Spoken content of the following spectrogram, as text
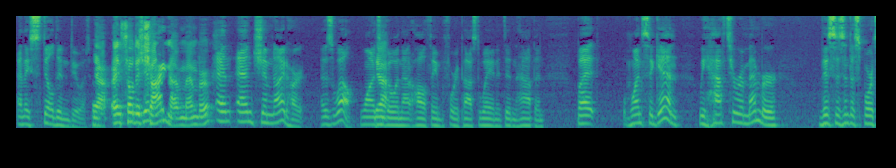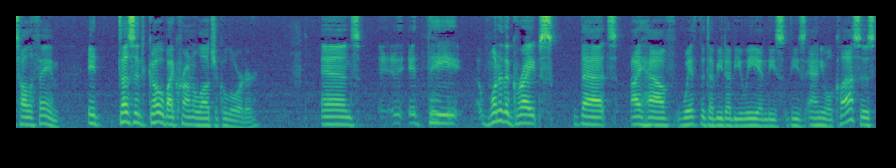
and they still didn't do it. Yeah, and so did Jim, Chyna, remember? And and Jim Neidhart as well wanted yeah. to go in that Hall of Fame before he passed away, and it didn't happen. But once again, we have to remember this isn't a sports hall of fame. It doesn't go by chronological order. And it, it, they one of the gripes that I have with the WWE and these these annual classes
